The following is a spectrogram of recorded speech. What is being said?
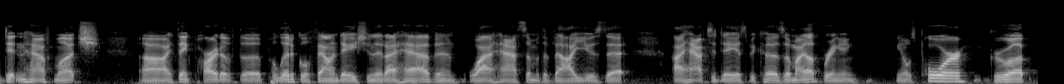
Didn't have much. Uh, I think part of the political foundation that I have and why I have some of the values that I have today is because of my upbringing. You know, I was poor, grew up,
